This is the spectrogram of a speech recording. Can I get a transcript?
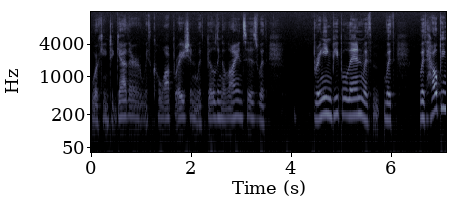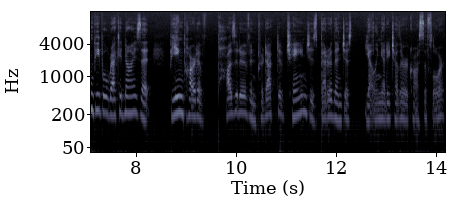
working together, with cooperation, with building alliances, with bringing people in, with with with helping people recognize that being part of positive and productive change is better than just yelling at each other across the floor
